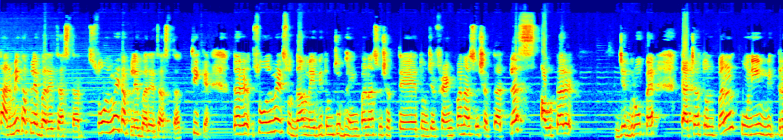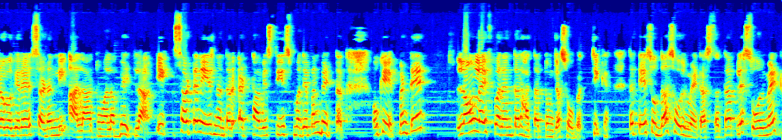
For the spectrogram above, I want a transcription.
कार्मिक आपले बरेच असतात. सोलमेट आपले बरेच असतात. ठीक आहे. तर सोलमेट सुद्धा मे बी तुमची बहीण पण असू शकते तुमचे फ्रेंड पण असू शकतात. प्लस आउटर जे ग्रुप आहे त्याच्यातून पण कोणी मित्र वगैरे सडनली आला तुम्हाला भेटला. एक सर्टन एज नंतर अठ्ठावीस तीसमध्ये पण भेटतात. ओके पण ते लॉंग लाईफ पर्यंत राहतात तुमच्यासोबत ठीक आहे? तर ते सुद्धा सोलमेट असतात. तर आपले सोलमेट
